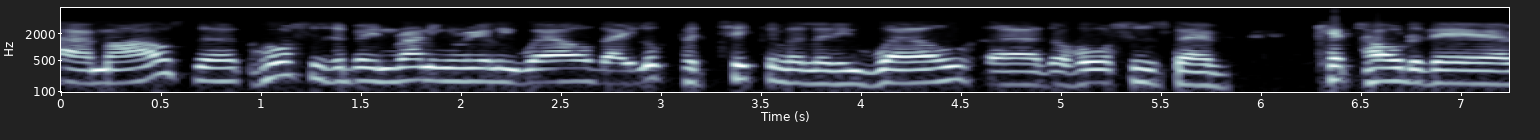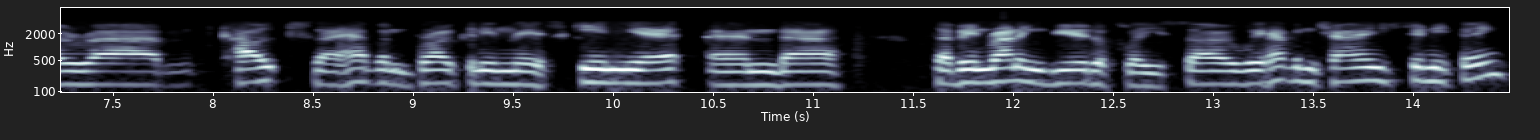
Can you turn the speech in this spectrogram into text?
uh, Miles. The horses have been running really well. They look particularly well. Uh, the horses they've kept hold of their um, coats. They haven't broken in their skin yet, and uh, they've been running beautifully. So we haven't changed anything.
